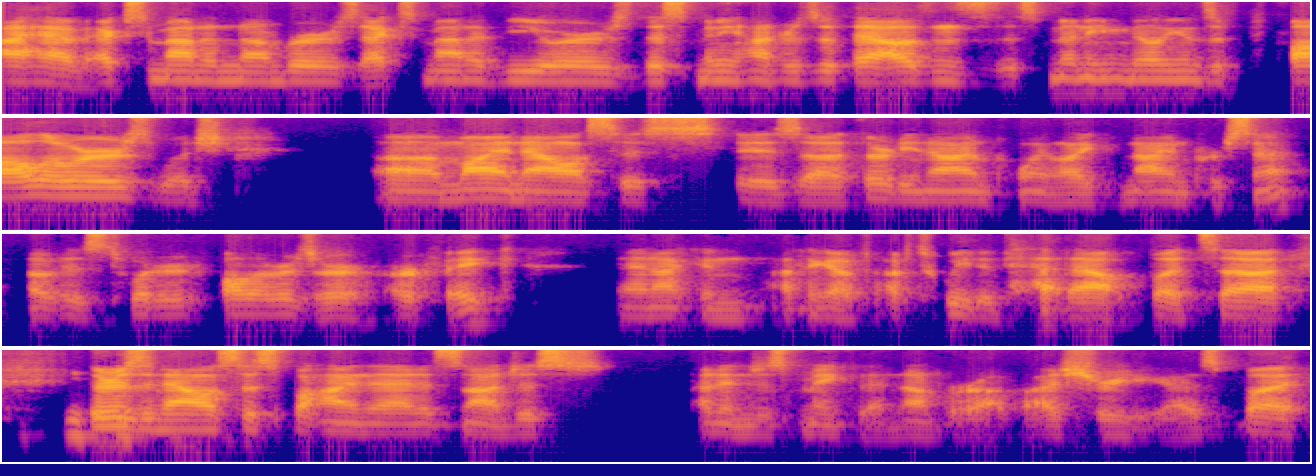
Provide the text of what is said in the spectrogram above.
I have X amount of numbers, X amount of viewers, this many hundreds of thousands, this many millions of followers. Which uh, my analysis is uh, 39.9 percent of his Twitter followers are, are fake and I can I think I've, I've tweeted that out, but uh, there is analysis behind that. It's not just I didn't just make that number up. I assure you guys, but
